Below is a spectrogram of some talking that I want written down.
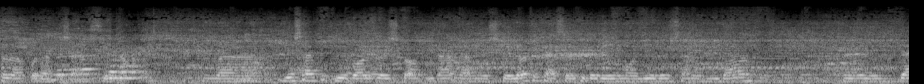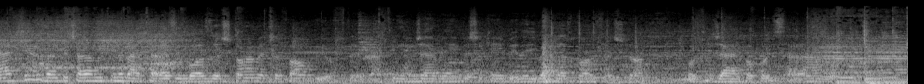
شدم خودم به شخصی و یه شرطی توی بازداشتگاه بودم و مشکلات کسایی که بدهی مالی داشتن رو دیدم درک کردم که چرا می‌تونه بدتر از این بازداشتگاه هم اتفاق بیفته. وقتی منجر به این بشه که این بدهی بعد از بازداشتگاه حکم جرگا پشت سر هم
